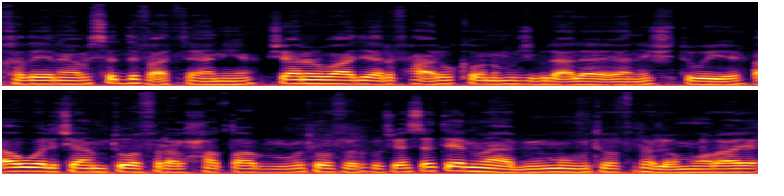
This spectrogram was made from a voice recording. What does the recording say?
خذيناها بس الدفعة الثانية. مشان الواحد يعرف حاله؟ كونه مجبل على يعني شتوية. أول كان متوفر الحطب متوفر كل شيء. سنتين ما بي مو متوفر الأمور هاي.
